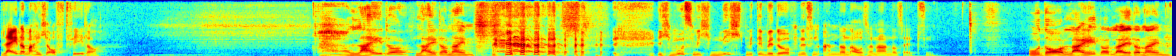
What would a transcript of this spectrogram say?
Leider mache ich oft Fehler. Oh, leider, leider nein. ich muss mich nicht mit den Bedürfnissen anderen auseinandersetzen. Oder leider, leider nein.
